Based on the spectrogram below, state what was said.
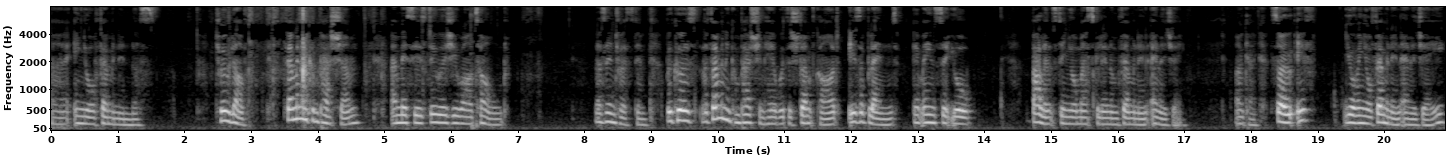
uh, in your feminineness. True love. Feminine compassion and Mrs. Do As You Are Told. That's interesting because the feminine compassion here with the strength card is a blend. It means that you're balanced in your masculine and feminine energy. Okay, so if you're in your feminine energy,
